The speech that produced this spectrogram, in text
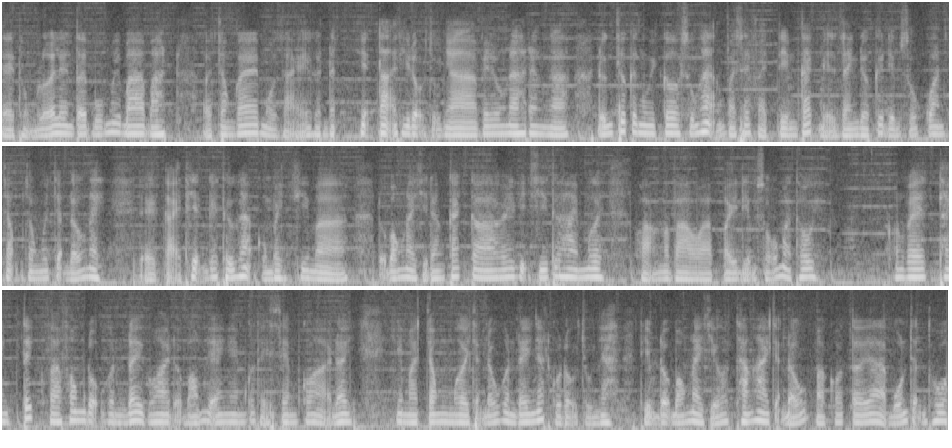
để thủng lưới lên tới 43 bàn ở trong cái mùa giải gần đây. Hiện tại thì đội chủ nhà Verona đang à, đứng trước cái nguy cơ xuống hạng và sẽ phải tìm cách để giành được cái điểm số quan trọng trong cái trận đấu này để cải thiện cái thứ hạng của mình khi mà đội bóng này chỉ đang cách à, cái vị trí thứ 20 khoảng vào à, 7 điểm số mà thôi. Còn về thành tích và phong độ gần đây của hai đội bóng thì anh em có thể xem qua ở đây. Khi mà trong 10 trận đấu gần đây nhất của đội chủ nhà, thì đội bóng này chỉ có thắng hai trận đấu và có tới à, 4 trận thua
